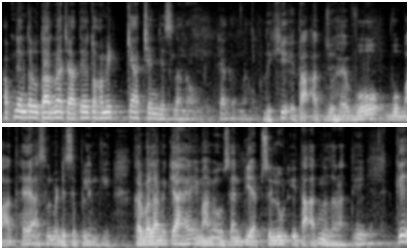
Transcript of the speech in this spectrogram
اپنے اندر اتارنا چاہتے ہیں تو ہمیں کیا چینجز لانا ہوں گے؟ کیا کرنا ہوگا دیکھیے اطاعت جو ہے وہ وہ بات ہے اصل میں ڈسپلن کی۔ کربلا میں کیا ہے؟ امام حسین کی ایبسلوٹ اطاعت نظر آتی ہے۔ کہ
